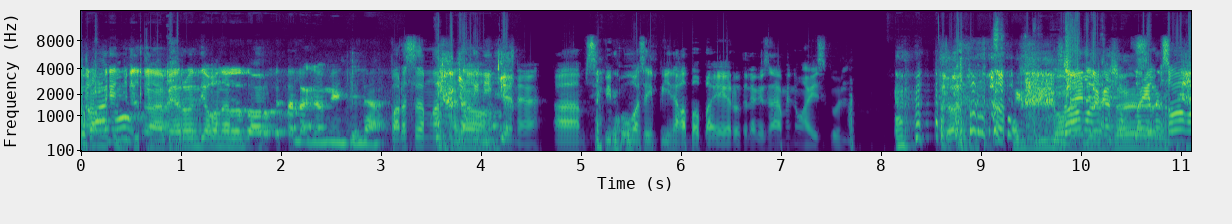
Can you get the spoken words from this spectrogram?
Parang medyo lang ah, pero hindi ako natotorpid talaga, medyo lang. Para sa mga Ano? pinakinig yan ah, um, si V po kasi yung pinakababaero talaga sa amin nung high school. Agree. So, ako, so, na. so ako,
